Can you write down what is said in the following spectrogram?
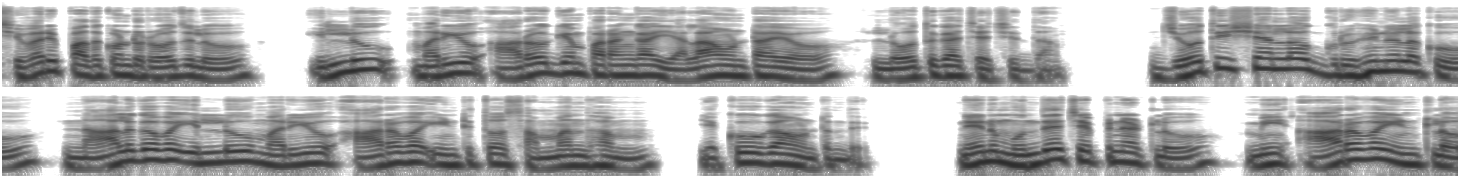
చివరి పదకొండు రోజులు ఇల్లు మరియు ఆరోగ్యం పరంగా ఎలా ఉంటాయో లోతుగా చర్చిద్దాం. జ్యోతిష్యంలో గృహిణులకు నాలుగవ ఇల్లు మరియు ఆరవ ఇంటితో సంబంధం ఎక్కువగా ఉంటుంది. నేను ముందే చెప్పినట్లు మీ ఆరవ ఇంట్లో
